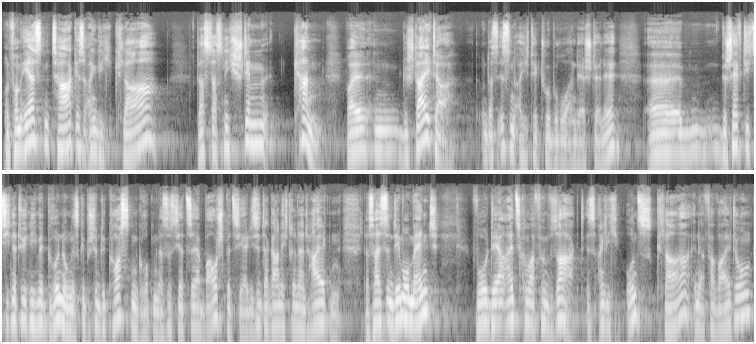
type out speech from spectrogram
Und vom ersten Tag ist eigentlich klar, dass das nicht stimmen kann, weil ein Gestalter, und das ist ein Architekturbüro an der Stelle, äh, beschäftigt sich natürlich nicht mit Gründung. Es gibt bestimmte Kostengruppen, das ist jetzt sehr bauspeziell, die sind da gar nicht drin enthalten. Das heißt, in dem Moment, wo der 1,5 sagt, ist eigentlich uns klar in der Verwaltung,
